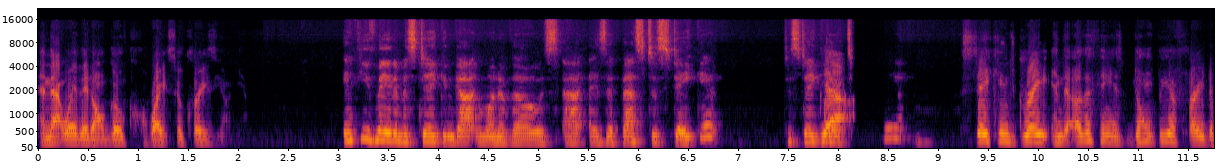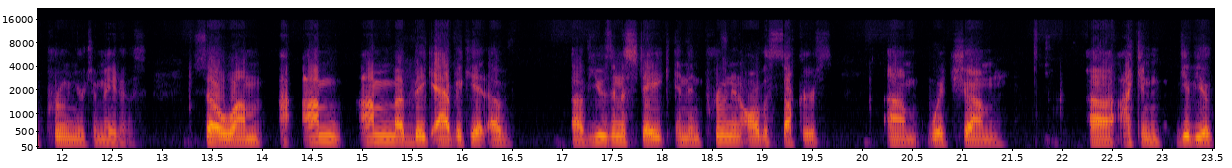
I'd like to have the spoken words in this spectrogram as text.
and that way they don't go quite so crazy on you. If you've made a mistake and gotten one of those, uh, is it best to stake it? To stake it? yeah. Staking's great. And the other thing is don't be afraid to prune your tomatoes. So um, I, I'm I'm a big advocate of of using a stake and then pruning all the suckers, um, which um, uh, I can give you a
